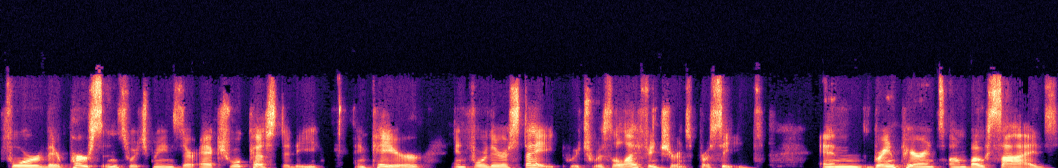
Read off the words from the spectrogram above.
for their persons, which means their actual custody and care and for their estate, which was the life insurance proceeds. And grandparents on both sides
